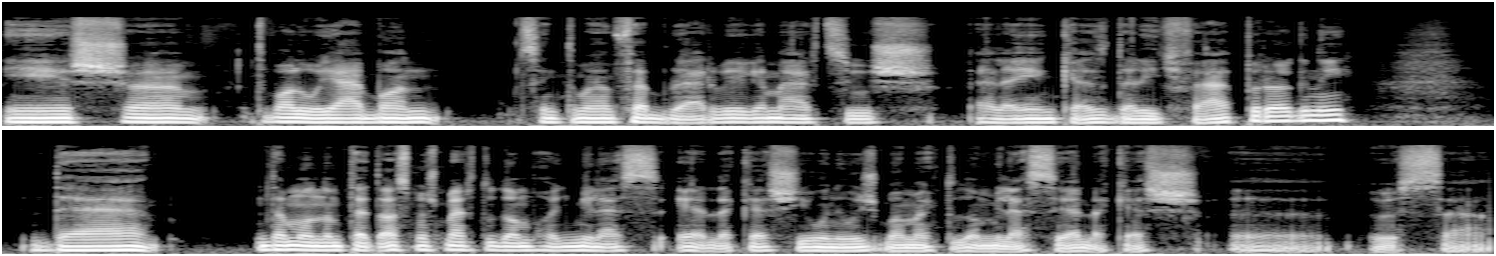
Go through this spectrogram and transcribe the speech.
és valójában szerintem olyan február vége, március elején kezd el így felpörögni, de, de mondom, tehát azt most már tudom, hogy mi lesz érdekes júniusban, meg tudom, mi lesz érdekes ősszel.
